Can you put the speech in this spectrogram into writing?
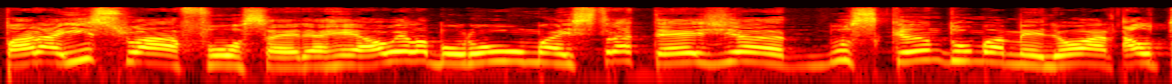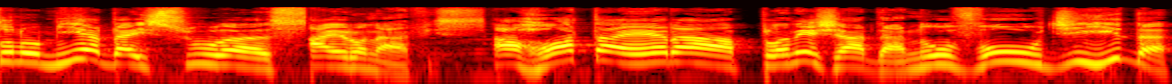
Para isso, a Força Aérea Real elaborou uma estratégia buscando uma melhor autonomia das suas aeronaves. A rota era planejada. No voo de ida,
